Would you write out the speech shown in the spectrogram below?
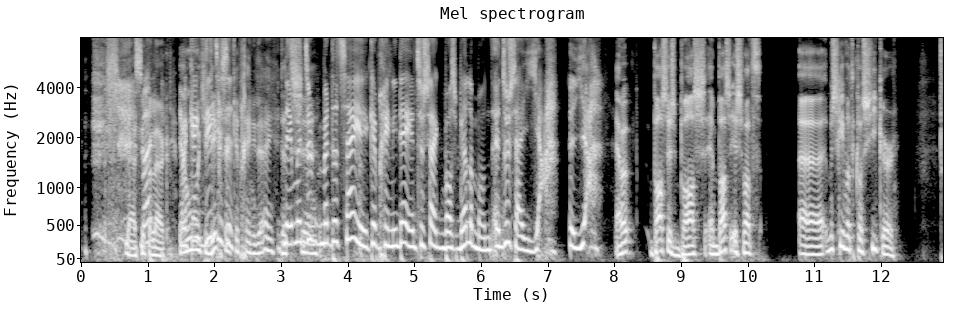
Ja, superleuk. Ja, Maar hoe kijk, word je dit is dichter? Ik heb geen idee. Dat nee, maar, eh, toen, maar dat zei je. Ik heb geen idee. En toen zei ik Bas Belleman. En toen zei ja, ja. Ja, maar Bas is Bas. En Bas is wat, eh, misschien wat klassieker.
